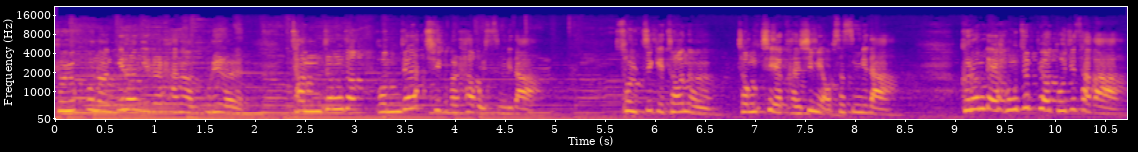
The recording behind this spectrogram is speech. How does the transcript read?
교육부는 이런 일을 하는 우리를 잠정적 범죄 취급을 하고 있습니다. 솔직히 저는 정치에 관심이 없었습니다. 그런데 홍준표 도지사가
